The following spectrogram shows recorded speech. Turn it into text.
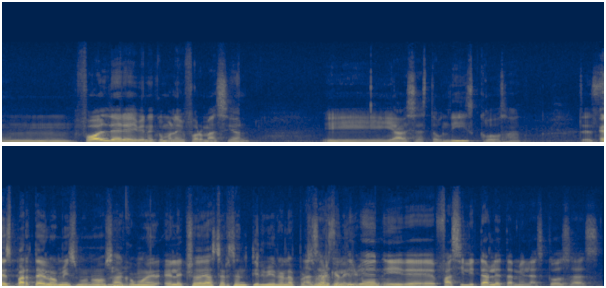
un folder y ahí viene como la información. Y a veces hasta un disco. O sea, Es parte de lo mismo, ¿no? O sea, Ujú. como el, el hecho de hacer sentir bien a la persona hacer que le sentir bien y de facilitarle también las cosas.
